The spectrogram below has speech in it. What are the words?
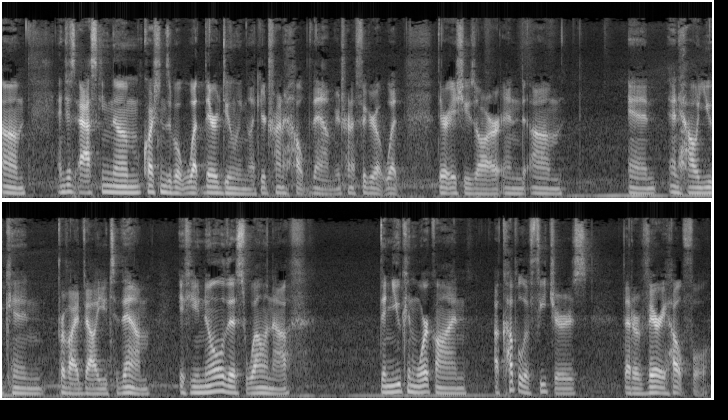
Um, and just asking them questions about what they're doing. Like you're trying to help them. You're trying to figure out what their issues are and um, and and how you can provide value to them. If you know this well enough, then you can work on a couple of features that are very helpful.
